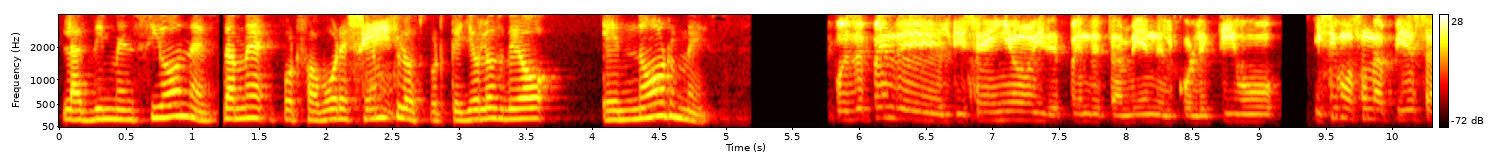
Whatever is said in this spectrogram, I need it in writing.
las dimensiones, dame por favor ejemplos, porque yo los veo enormes. Pues depende el diseño y depende también el colectivo. Hicimos una pieza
